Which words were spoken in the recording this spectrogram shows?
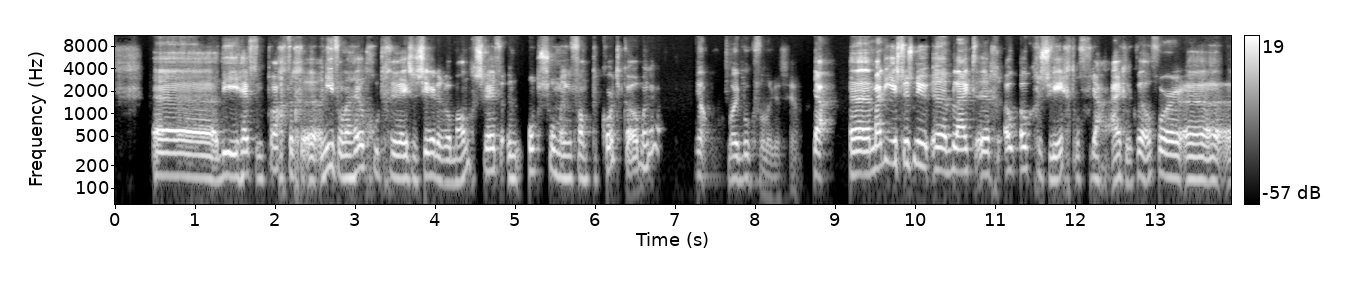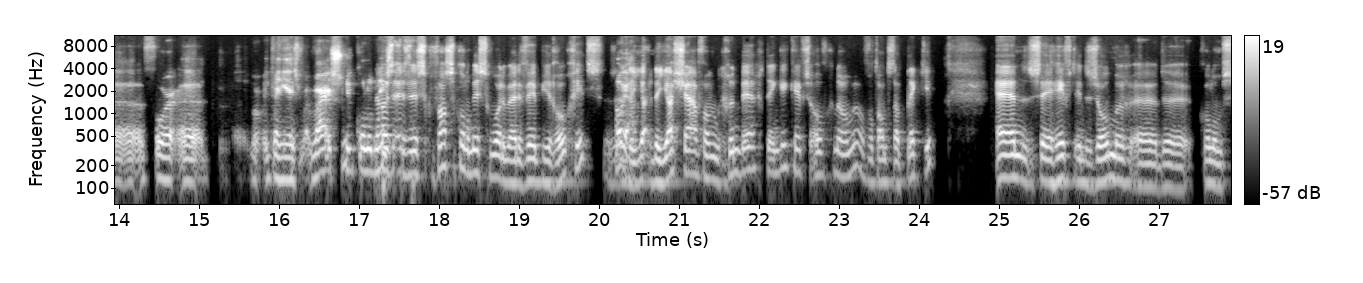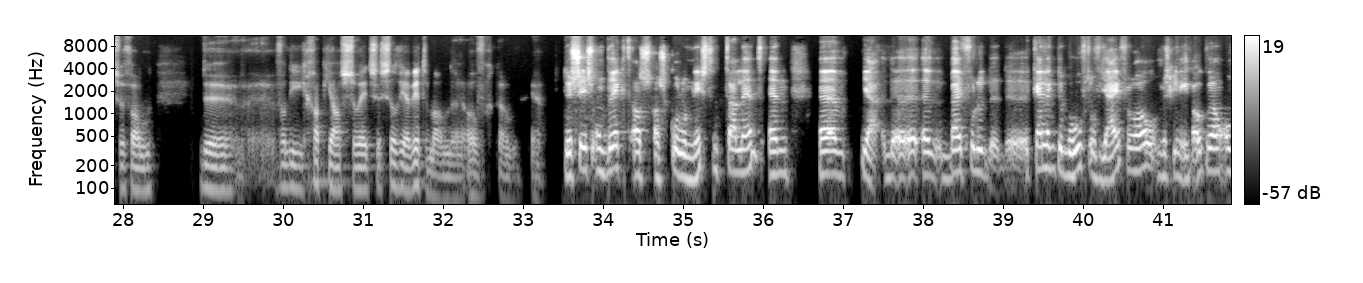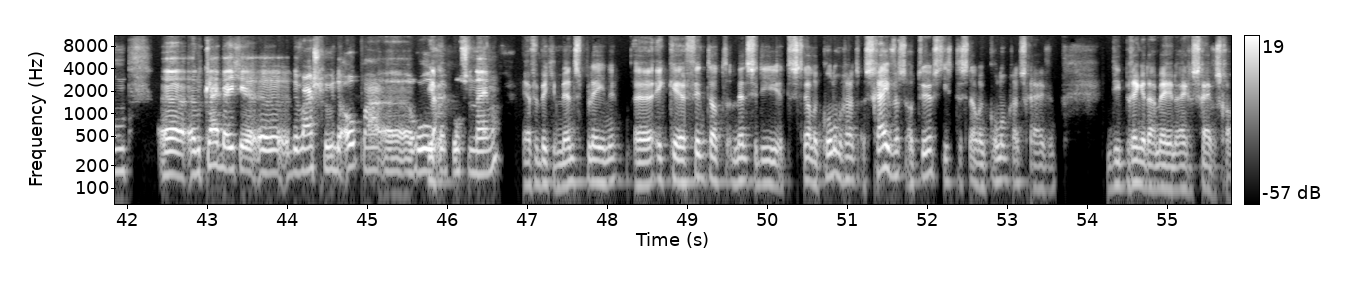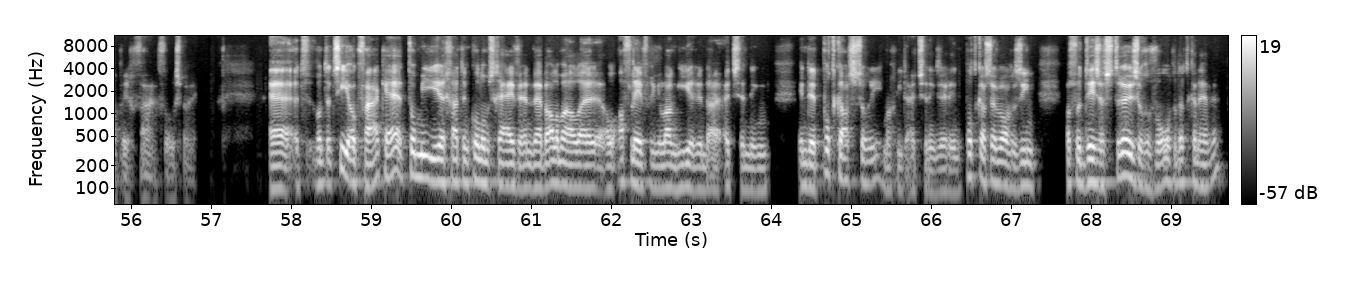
Eh, die heeft een prachtig, eh, in ieder geval een heel goed gerecenseerde roman geschreven. Een opsomming van tekortkomingen. ja, mooi boek vond ik het. Ja. Ja, eh, maar die is dus nu, eh, blijkt, eh, ook, ook gezwicht. Of ja, eigenlijk wel voor, voor ik weet niet eens, waar is ze nu Nou, columnist? ze, ze is vaste columnist geworden bij de VPRO-gids. Oh ja. de, Ja- de Jascha van Gunberg, denk ik, heeft ze overgenomen. Of althans dat plekje. En ze heeft in de zomer de columns van, de, van die grapjas, zo heet ze, Sylvia Witteman, overgenomen. Ja. Dus ze is ontdekt als, als columnistentalent. En eh, ja, de, eh, eh, wij voelen de, de- kennelijk de behoefte, of jij vooral, misschien ik ook wel, om eh, een klein beetje de waarschuwende opa-rol Ja. op ons te nemen. Even een beetje mensplenen. Ik vind dat mensen die te snel een column gaan... Schrijvers, auteurs die te snel een column gaan schrijven... die brengen daarmee hun eigen schrijverschap in gevaar, volgens mij. Eh, want dat zie je ook vaak. Hè? Tommy eh, gaat een column schrijven... en we hebben allemaal eh, al afleveringen lang hier in de uitzending... in de podcast, sorry, ik mag niet uitzending zeggen... in de podcast hebben we al gezien... wat voor desastreuze gevolgen dat kan hebben...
